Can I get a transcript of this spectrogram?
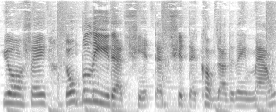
You know what I'm saying? Don't believe that shit. That shit that comes out of their mouth.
